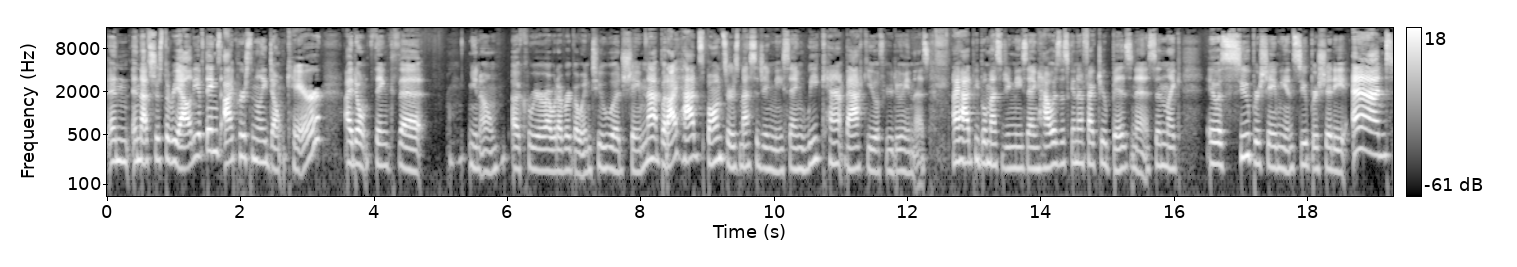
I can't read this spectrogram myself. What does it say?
And and that's just the reality of things. I personally don't care. I don't think that you know, a career I would ever go into would shame that. But I had sponsors messaging me saying, We can't back you if you're doing this. I had people messaging me saying, How is this going to affect your business? And like, it was super shamey and super shitty. And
